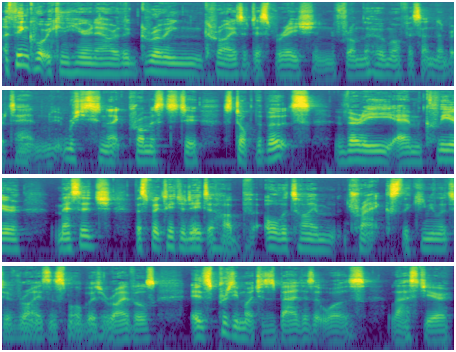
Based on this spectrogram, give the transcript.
I think what we can hear now are the growing cries of desperation from the Home Office and Number 10. Rishi Sunak promised to stop the boats, very um, clear message. The Spectator Data Hub all the time tracks the cumulative rise in small boat arrivals. It's pretty much as bad as it was last year.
